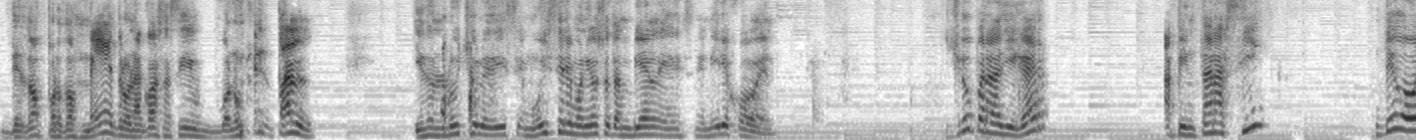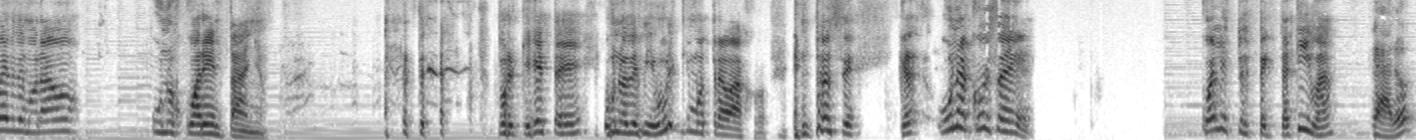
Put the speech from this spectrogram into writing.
de dos por dos metros, una cosa así monumental. Y don Lucho le dice, muy ceremonioso también, le dice, mire joven, yo para llegar a pintar así, debo haber demorado unos 40 años. Porque este es uno de mis últimos trabajos. Entonces, una cosa es, ¿cuál es tu expectativa? Claro.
